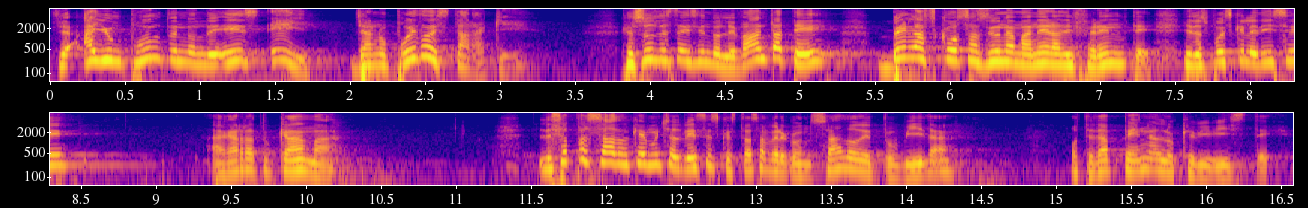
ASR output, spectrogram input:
sea, hay un punto en donde es, hey, ya no puedo estar aquí. Jesús le está diciendo, levántate, ve las cosas de una manera diferente. Y después que le dice, agarra tu cama. ¿Les ha pasado que hay muchas veces que estás avergonzado de tu vida o te da pena lo que viviste?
